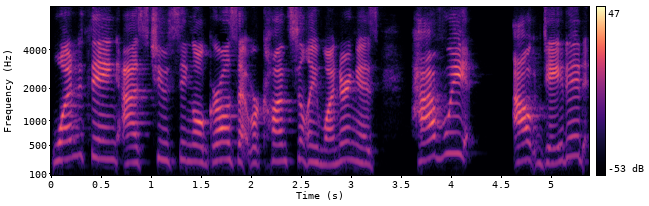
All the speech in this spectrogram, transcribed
one thing as two single girls that we're constantly wondering is have we outdated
